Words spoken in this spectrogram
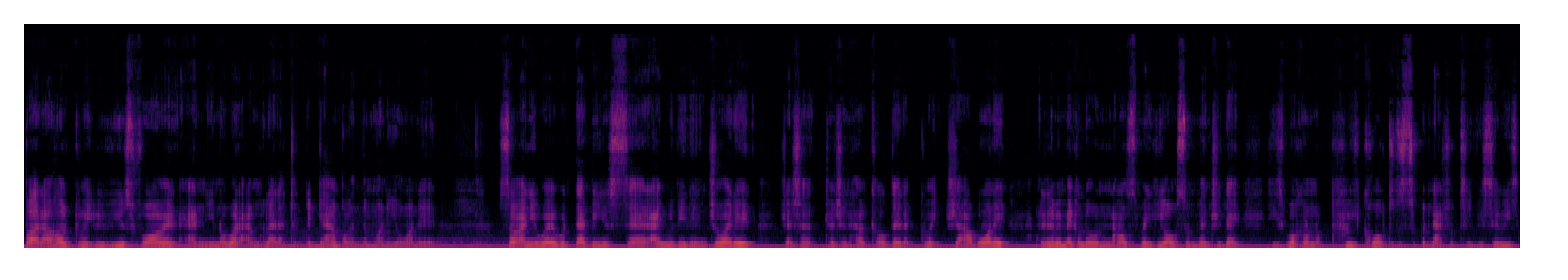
but I heard great reviews for it, and you know what? I'm glad I took the gamble and the money on it. So anyway, with that being said, I really enjoyed it. Justin, Justin Ackles did a great job on it. And let me make a little announcement. He also mentioned that he's working on a prequel to the Supernatural TV series.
